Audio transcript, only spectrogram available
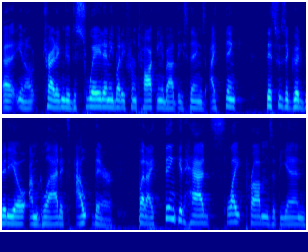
uh, you know, trying to dissuade anybody from talking about these things. I think this was a good video. I'm glad it's out there. But I think it had slight problems at the end.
